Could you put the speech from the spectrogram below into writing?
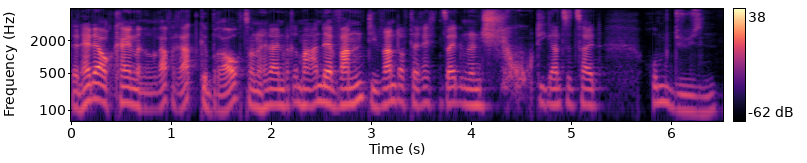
Dann hätte er auch kein Rad, Rad gebraucht, sondern hätte einfach immer an der Wand, die Wand auf der rechten Seite und dann die ganze Zeit rumdüsen.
